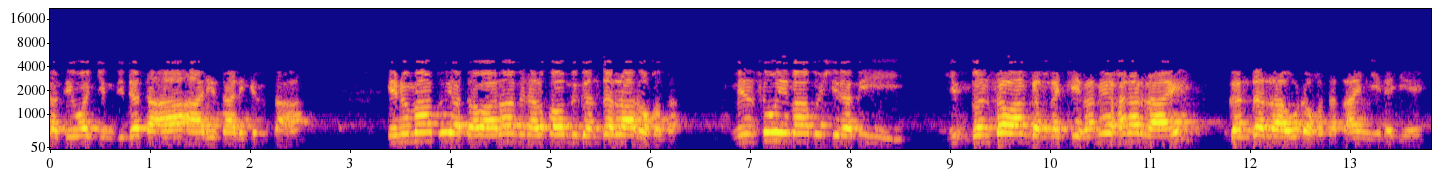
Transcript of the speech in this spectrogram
كسي وجه ددتها آري سالكنسها إنما تو يتوارى من القوم بقندر رخصة من سوء ما بشر به جبن سوان قمتشي فمي خنا الرأي قندر راو رخصة آني نجي.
